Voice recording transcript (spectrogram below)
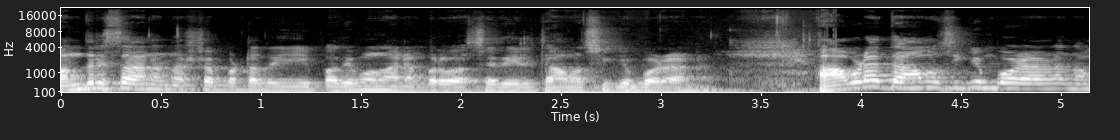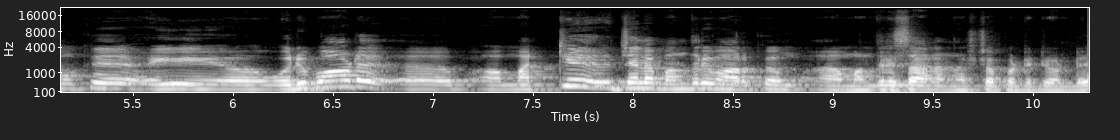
മന്ത്രിസ്ഥാനം നഷ്ടപ്പെട്ടത് ഈ പതിമൂന്നാം നമ്പർ വസതിയിൽ താമസിക്കുമ്പോഴാണ്. അവിടെ താമസിക്കുമ്പോഴാണ് നമുക്ക് ഈ ഒരുപാട് മറ്റ് ചില മന്ത്രിമാർക്കും മന്ത്രിസ്ഥാനം നഷ്ടപ്പെട്ടിട്ടുണ്ട്.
